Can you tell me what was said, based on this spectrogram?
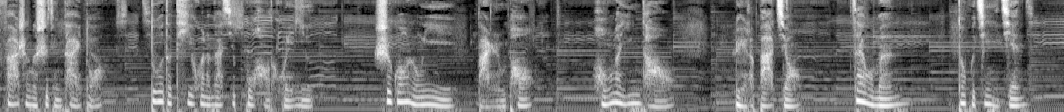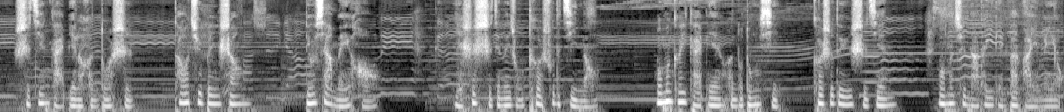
发生的事情太多，多的替换了那些不好的回忆。时光容易把人抛，红了樱桃，绿了芭蕉，在我们都不经意间，时间改变了很多事，掏去悲伤，留下美好，也是时间的一种特殊的技能。我们可以改变很多东西，可是对于时间。我们却拿它一点办法也没有。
